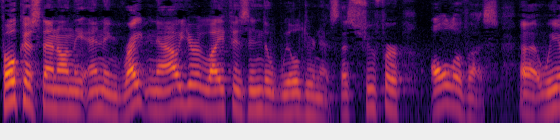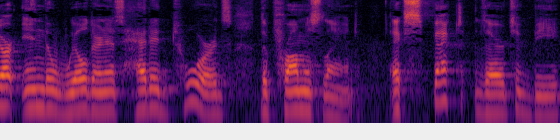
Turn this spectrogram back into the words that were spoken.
Focus then on the ending. Right now, your life is in the wilderness. That's true for all of us. Uh, we are in the wilderness headed towards the promised land. Expect there to be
